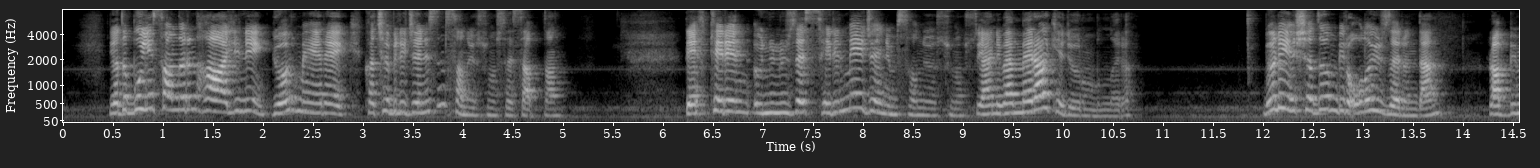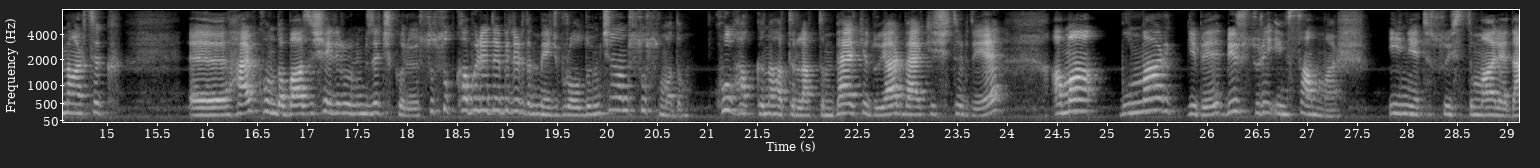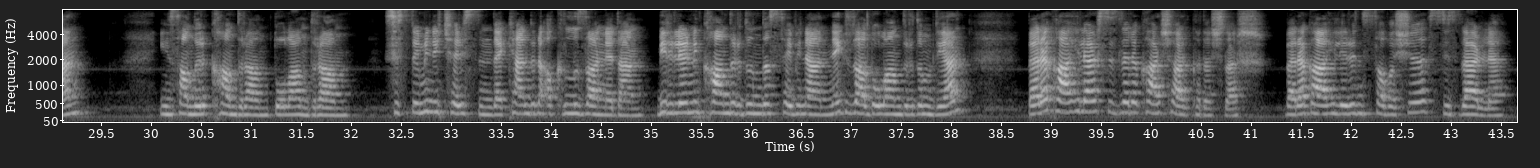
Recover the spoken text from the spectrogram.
ya da bu insanların halini görmeyerek kaçabileceğinizi mi sanıyorsunuz hesaptan? Defterin önünüze serilmeyeceğini mi sanıyorsunuz? Yani ben merak ediyorum bunları. Böyle yaşadığım bir olay üzerinden Rabbimi artık e, her konuda bazı şeyleri önümüze çıkarıyor. Susup kabul edebilirdim mecbur olduğum için ama susmadım. Kul hakkını hatırlattım. Belki duyar, belki işitir diye. Ama bunlar gibi bir sürü insan var. İyi niyeti suistimal eden, insanları kandıran, dolandıran, sistemin içerisinde kendini akıllı zanneden, birilerinin kandırdığında sevinen, ne güzel dolandırdım diyen Berak ahiler sizlere karşı arkadaşlar. Berak ahilerin savaşı sizlerle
